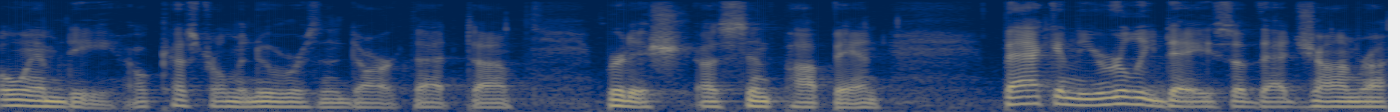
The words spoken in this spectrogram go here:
OMD, Orchestral Maneuvers in the Dark, that uh, British uh, synth pop band, back in the early days of that genre.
